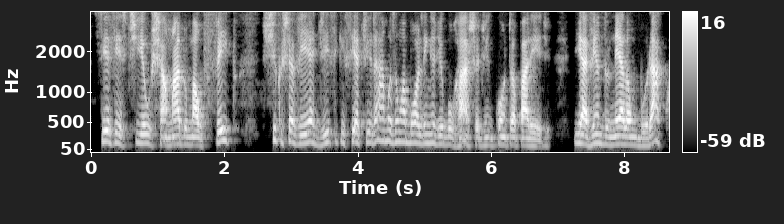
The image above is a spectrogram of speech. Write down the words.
se existia o chamado mal feito, Chico Xavier disse que se atirarmos uma bolinha de borracha de encontro à parede e havendo nela um buraco,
